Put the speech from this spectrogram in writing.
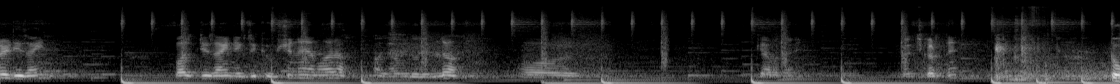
हमारा डिज़ाइन फ़र्स्ट डिज़ाइन एग्जीक्यूशन है हमारा, अल्हम्दुलिल्लाह। और क्या बताएँ लंच करते हैं। तो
